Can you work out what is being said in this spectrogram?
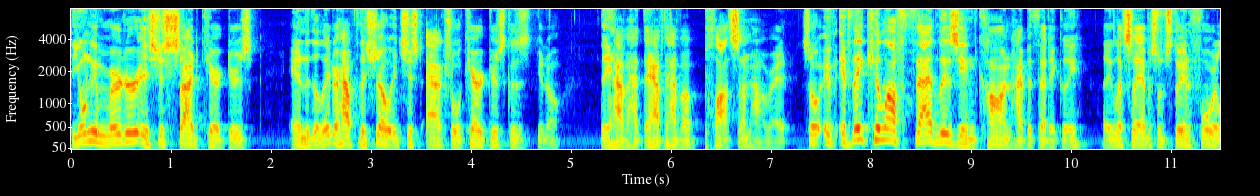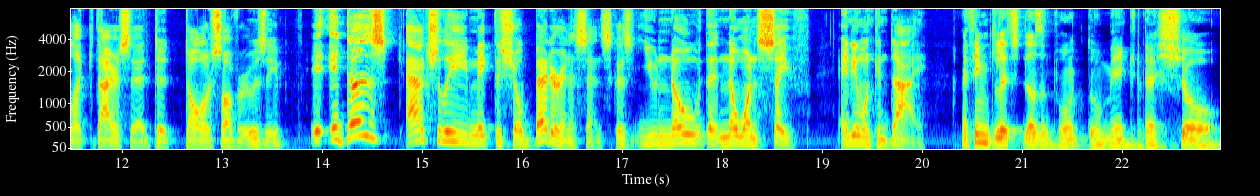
The only murder is just side characters, and in the later half of the show, it's just actual characters because you know they have they have to have a plot somehow, right? So if, if they kill off Thad, Lizzie, and Khan hypothetically, like let's say episodes three and four, like Dyer said, to Dollar Solver Uzi, it, it does actually make the show better in a sense because you know that no one's safe, anyone can die. I think Glitch doesn't want to make the show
